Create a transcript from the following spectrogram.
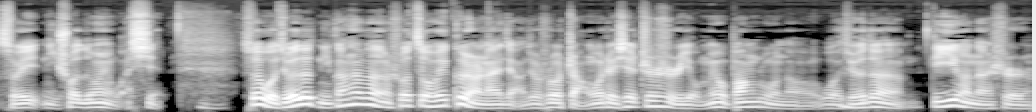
所以你说的东西我信。嗯所以我觉得你刚才问说，作为个人来讲，就是说掌握这些知识有没有帮助呢？我觉得第一个呢是，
